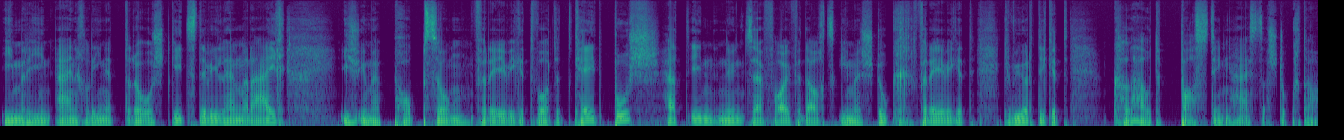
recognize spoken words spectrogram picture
Immerhin ein kleiner Trost gibt es. Der Wilhelm Reich ist in einem Popsong verewigt worden. Kate Bush hat ihn 1985 in einem Stück verewigt, gewürdigt. Cloud Busting heißt das Stück da.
